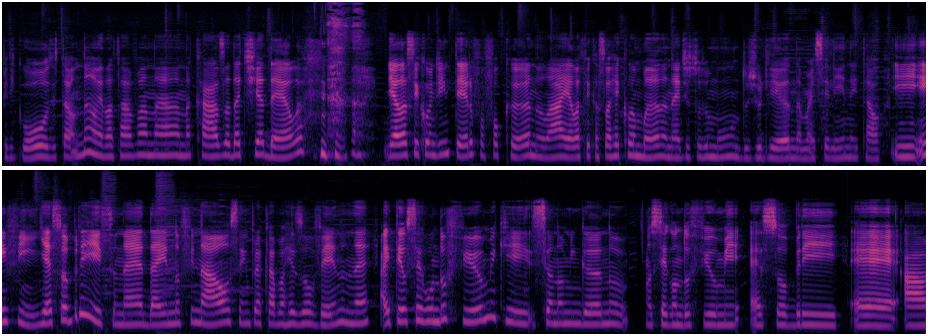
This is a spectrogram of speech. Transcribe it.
perigoso e tal. Não, ela tava na, na casa da tia dela. e ela fica o dia inteiro fofocando lá, e ela fica só reclamando, né, de todo mundo, Juliana, Marcelina e tal. E, enfim, e é sobre isso, né? Daí no final sempre acaba resolvendo, né? Aí tem o segundo filme, que, se eu não me engano, o segundo filme é sobre é, a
